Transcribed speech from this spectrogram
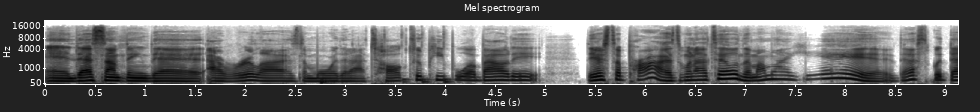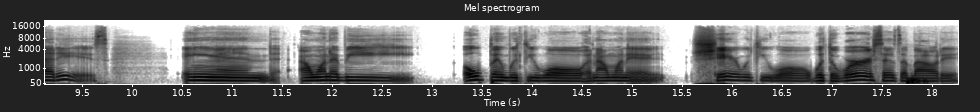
And that's something that I realize the more that I talk to people about it, they're surprised when I tell them. I'm like, yeah, that's what that is. And I want to be open with you all and I want to share with you all what the word says about it,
